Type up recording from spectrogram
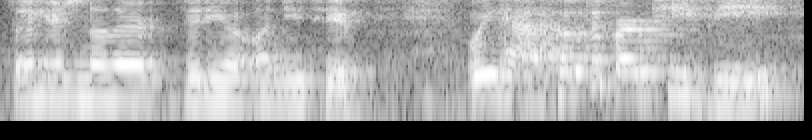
So here's another video on YouTube. We have hooked up our TV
